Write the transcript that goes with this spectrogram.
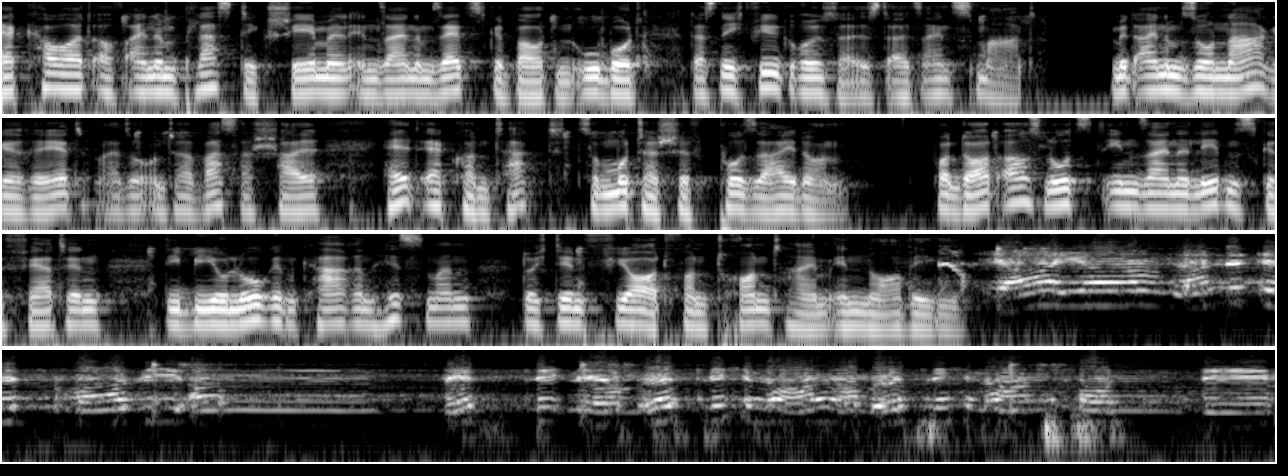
Er kauert auf einem Plastikschemel in seinem selbstgebauten U-Boot, das nicht viel größer ist als ein Smart. Mit einem Sonargerät, also Unterwasserschall, hält er Kontakt zum Mutterschiff Poseidon. Von dort aus lotst ihn seine Lebensgefährtin, die Biologin Karen Hissmann, durch den Fjord von Trondheim in Norwegen. Ja, ihr landet jetzt quasi am, westlichen, nee, am östlichen Hang, am östlichen Hang von dem,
